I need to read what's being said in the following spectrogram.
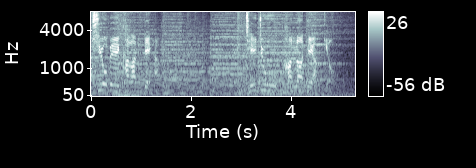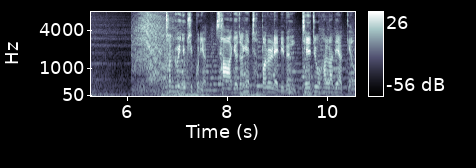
취업에 강한 대학. 제주 한라대학교 1969년 사교정의 첫 발을 내디딘 제주 한라대학교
